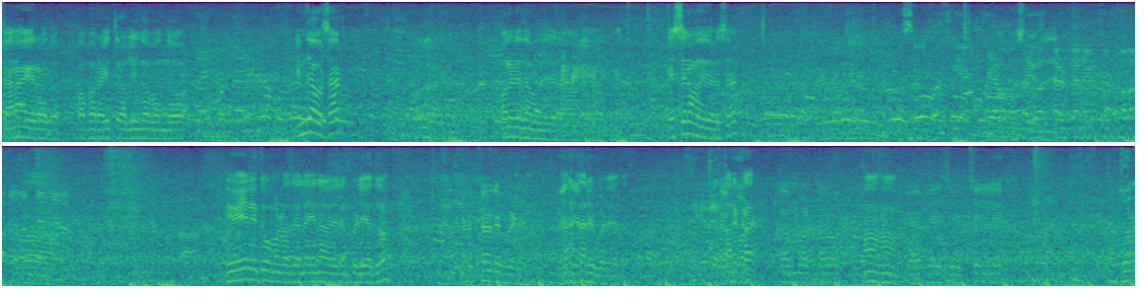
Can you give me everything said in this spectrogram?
ಚೆನ್ನಾಗಿರೋದು. ಪಾಪ ರೈತರು ಅಲ್ಲಿಂದ ಬಂದು. ನಿಮ್ದು ಅವ್ರು ಸರ್? ಕೋಲಾರಿಂದ ಬಂದಿದ್ದೀರಾ? Okay okay. ಎಷ್ಟು ಜನ ಬಂದಿದ್ದೀರಾ ಸರ್? ನೀವೇನಿದು ಮಾಡೋದೆಲ್ಲ ಏನೋ ಏನು ಬೆಳೆಯೋದು? ತರಕಾರಿ ಬೆಳೆ. ತರಕಾರಿ ಬೆಳೆಯೋದು. ತರಕಾರಿ ಟೊಮೊಟೊ ಹಾಂ ಹಾಂ ಕ್ಯಾಬೇಜು ಚಿಲ್ಲಿ. ಜ್ವರ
